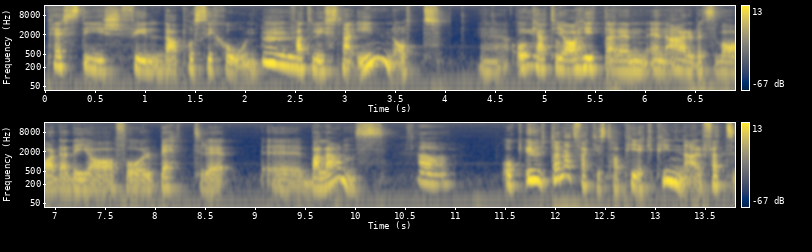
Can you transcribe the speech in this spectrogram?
prestigefyllda position för att lyssna inåt. Eh, och att jag hittar en, en arbetsvardag där jag får bättre eh, balans. Ja. Och utan att faktiskt ha pekpinnar, för att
